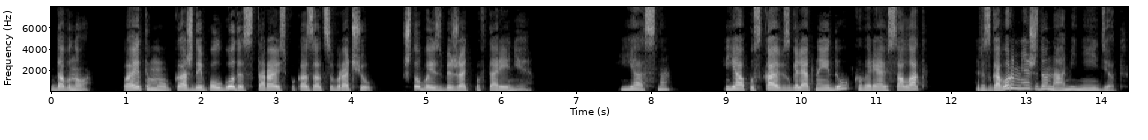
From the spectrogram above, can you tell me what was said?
давно. Поэтому каждые полгода стараюсь показаться врачу, чтобы избежать повторения. Ясно. Я опускаю взгляд на еду, ковыряю салат. Разговор между нами не идет.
